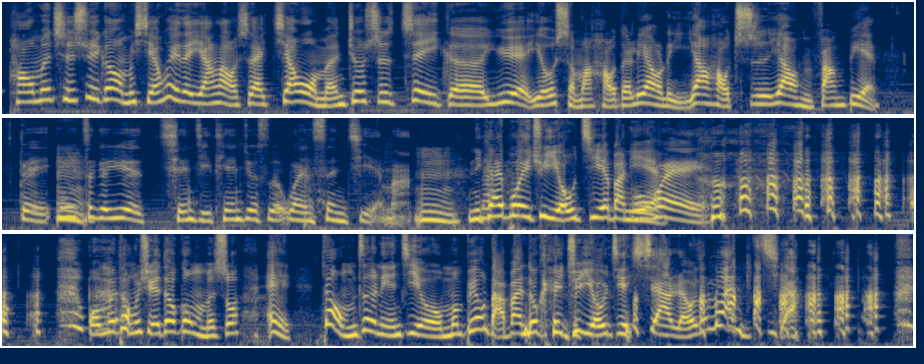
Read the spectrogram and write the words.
好，我们持续跟我们贤惠的杨老师来教我们，就是这个月有什么好的料理，要好吃，要很方便。对，因为这个月前几天就是万圣节嘛。嗯，你该不会去游街吧？你不会。我们同学都跟我们说，哎、欸，到我们这个年纪，我们不用打扮都可以去游街吓人。我说乱讲，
